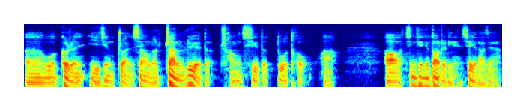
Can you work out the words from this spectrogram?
呃，我个人已经转向了战略的长期的多头啊。好，今天就到这里，谢谢大家。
